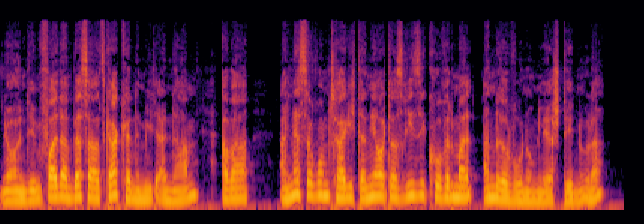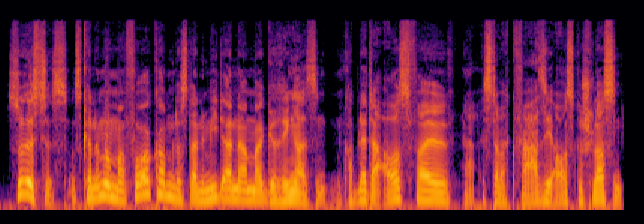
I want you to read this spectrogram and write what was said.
Ja, in dem Fall dann besser als gar keine Mieteinnahmen. Aber andersherum trage ich dann ja auch das Risiko, wenn mal andere Wohnungen leer stehen, oder? So ist es. Es kann immer mal vorkommen, dass deine Mieteinnahmen mal geringer sind. Ein kompletter Ausfall ja, ist aber quasi ausgeschlossen.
